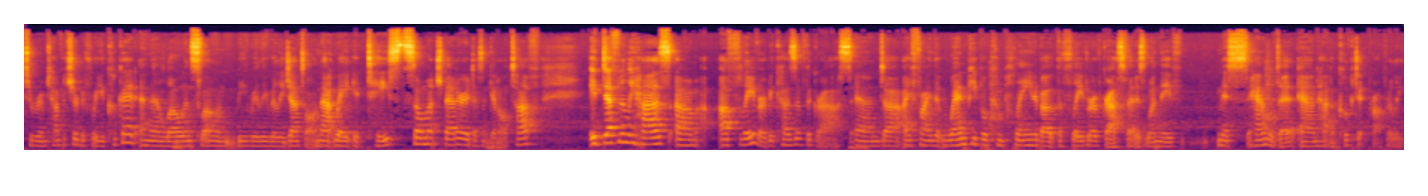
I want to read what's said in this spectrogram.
to room temperature before you cook it and then low and slow and be really really gentle and that way it tastes so much better it doesn't get all tough it definitely has um, a flavor because of the grass. And uh, i find that when people complain about the flavor of grass fed is when they've mishandled it and haven't cooked it properly.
